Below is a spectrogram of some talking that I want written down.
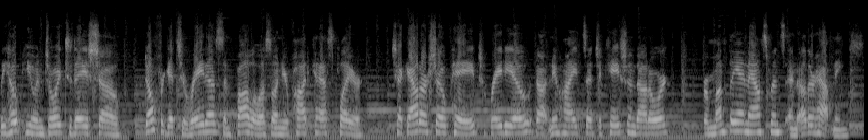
We hope you enjoyed today's show. Don't forget to rate us and follow us on your podcast player. Check out our show page, radio.newheightseducation.org, for monthly announcements and other happenings.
